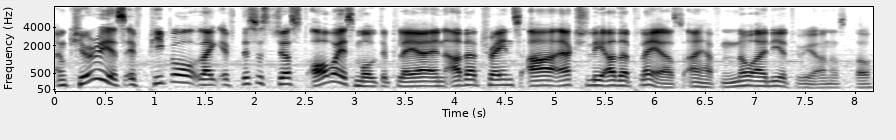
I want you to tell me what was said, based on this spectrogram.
I'm curious if people, like, if this is just always multiplayer and other trains are actually other players. I have no idea, to be honest, though.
